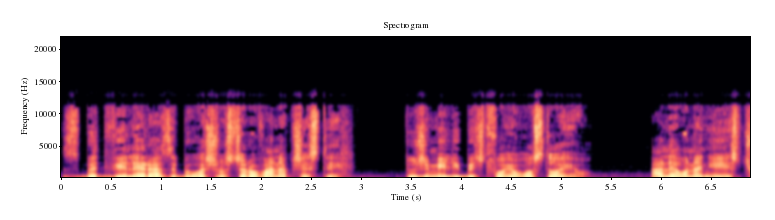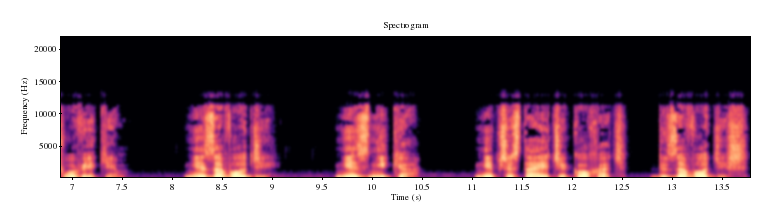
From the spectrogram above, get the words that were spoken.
Zbyt wiele razy byłaś rozczarowana przez tych, którzy mieli być twoją ostoją. Ale ona nie jest człowiekiem. Nie zawodzi. Nie znika. Nie przestaje cię kochać, gdy zawodzisz.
